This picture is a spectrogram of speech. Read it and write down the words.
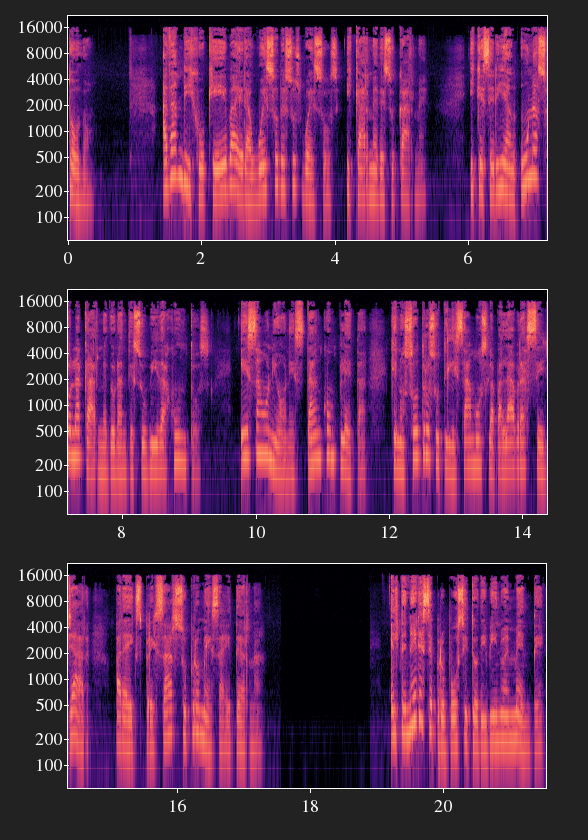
todo. Adán dijo que Eva era hueso de sus huesos y carne de su carne, y que serían una sola carne durante su vida juntos. Esa unión es tan completa que nosotros utilizamos la palabra sellar para expresar su promesa eterna. El tener ese propósito divino en mente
